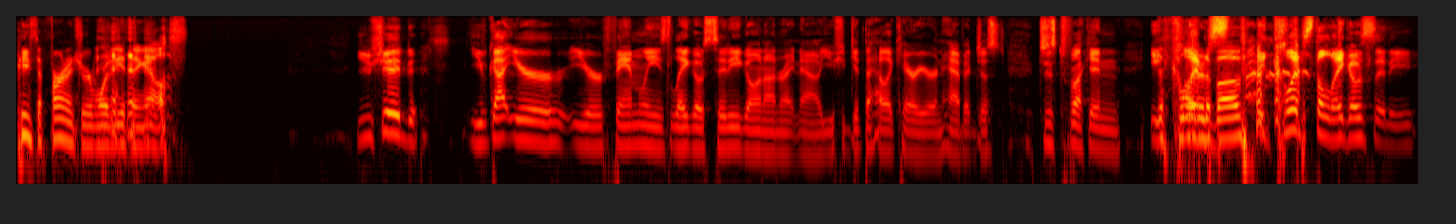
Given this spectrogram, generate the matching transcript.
piece of furniture more than anything else. You should. You've got your your family's Lego City going on right now. You should get the helicarrier and have it just just fucking Just eclipse- above. eclipse the Lego City.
